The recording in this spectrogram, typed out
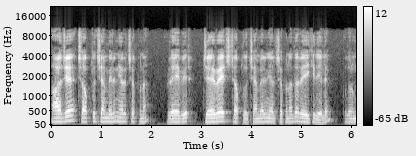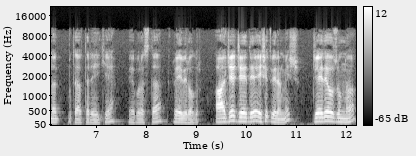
AC çaplı çemberin yarıçapına R1, CV çaplı çemberin yarıçapına da R2 diyelim. Bu durumda bu tarafta R2 ve burası da R1 olur. AC CD'ye eşit verilmiş. CD uzunluğu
